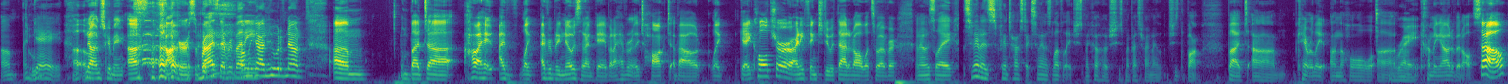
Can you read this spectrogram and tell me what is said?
Um, I'm gay. Uh-oh. No, I'm screaming. Uh, Shocker, surprised everybody. Oh my god, who would have known? Um, but uh, how I I've like everybody knows that I'm gay, but I haven't really talked about like gay culture or anything to do with that at all whatsoever. And I was like, Savannah's fantastic. Savannah's lovely. She's my co-host. She's my best friend. I, she's the bomb. But um, can't relate on the whole uh, Right. coming out of it all. So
